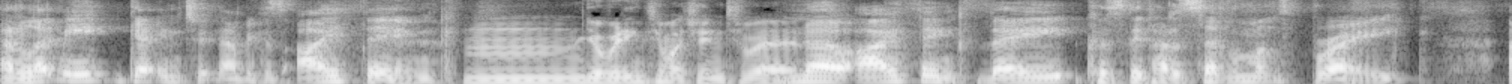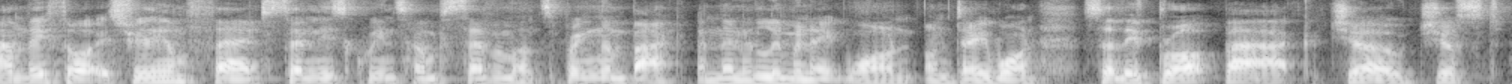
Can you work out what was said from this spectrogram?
And let me get into it now because I think Mm, You're reading too much into it. no, I think they because they'd had a seven month break. And they thought it's really unfair to send these queens home for seven months, bring them back, and then eliminate one on day one. So they've brought back Joe just,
